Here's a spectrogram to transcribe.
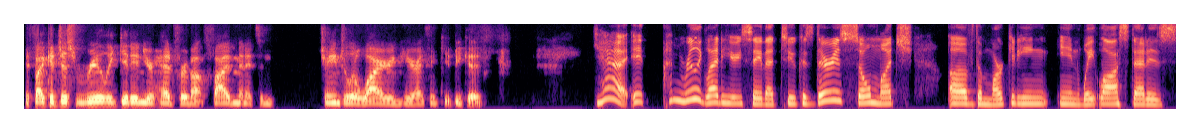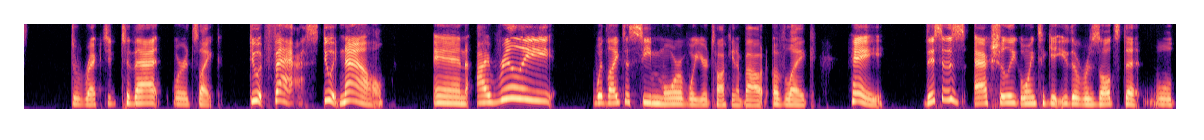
if I could just really get in your head for about five minutes and change a little wiring here, I think you'd be good. Yeah, it I'm really glad to hear you say that too cuz there is so much of the marketing in weight loss that is directed to that where it's like do it fast, do it now. And I really would like to see more of what you're talking about of like hey, this is actually going to get you the results that will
